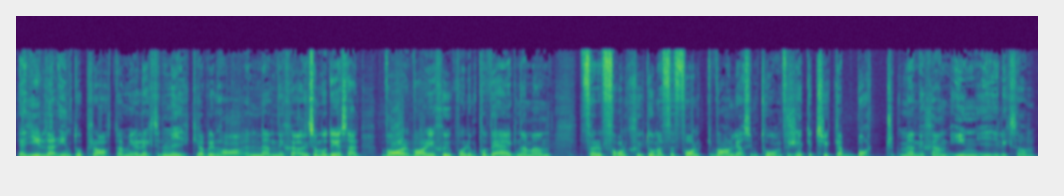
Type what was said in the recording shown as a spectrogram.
jag gillar inte att prata med elektronik. Jag vill ha en människa. Liksom. Och det är så här, var, var är sjukvården på väg när man för folksjukdomar, för folk, vanliga symptom försöker trycka bort människan in i liksom,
